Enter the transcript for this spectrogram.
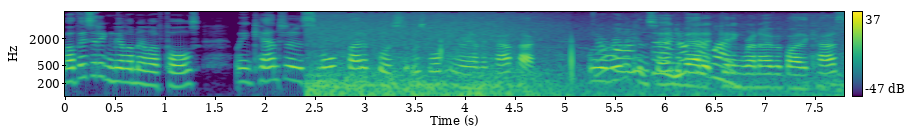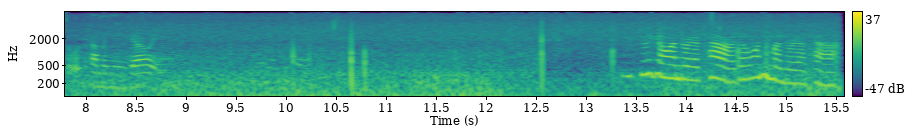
While visiting Millaa Millaa Falls, we encountered a small platypus that was walking around the car park. We were really on, concerned about it getting run over by the cars that were coming and going. He's going to go under our car. I don't want him under our car.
